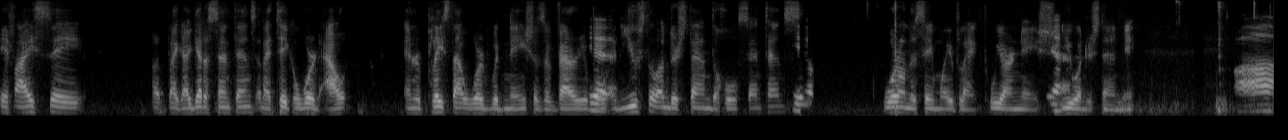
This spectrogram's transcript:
if i say uh, like i get a sentence and i take a word out and replace that word with niche as a variable Yeah. and you still understand the whole sentence Yep. we're on the same wavelength. We are Naish. Yeah. You understand me. Ah,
